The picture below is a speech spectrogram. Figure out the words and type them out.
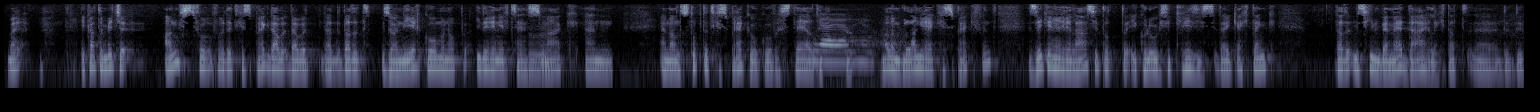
Maar ik had een beetje angst voor, voor dit gesprek, dat, we, dat, we, dat, dat het zou neerkomen op iedereen heeft zijn mhm. smaak. En, en dan stopt het gesprek ook over stijl. Ja, ja, ja. wel een belangrijk gesprek vind, zeker in relatie tot de ecologische crisis. Dat ik echt denk dat het misschien bij mij daar ligt. Dat uh, de, de,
